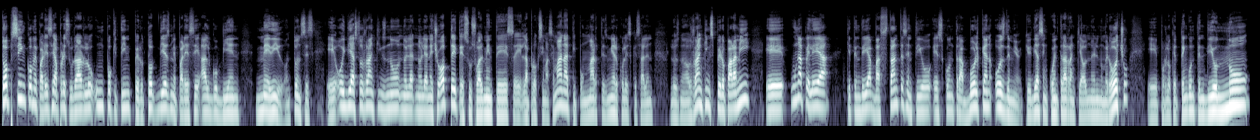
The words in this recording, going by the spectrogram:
Top 5 me parece apresurarlo un poquitín, pero top 10 me parece algo bien medido. Entonces, hoy día estos rankings no, no, le, han hecho update, es usualmente es la próxima semana, tipo martes, miércoles que salen los nuevos rankings, pero para mí una pelea que tendría bastante sentido es contra Volkan Ozdemir, que hoy día se encuentra rankeado en el número 8. Eh, por lo que tengo entendido, no,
